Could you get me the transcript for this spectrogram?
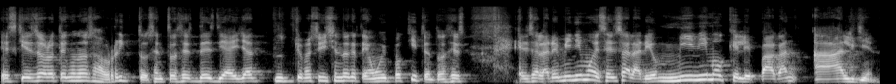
es que solo tengo unos ahorritos. Entonces, desde ahí ya yo me estoy diciendo que tengo muy poquito. Entonces, el salario mínimo es el salario mínimo que le pagan a alguien.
